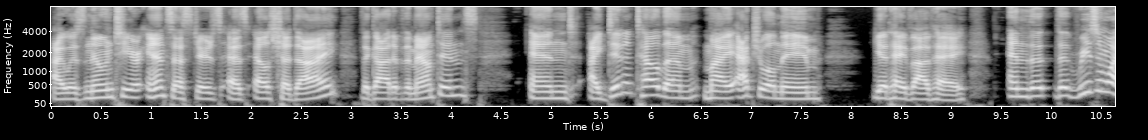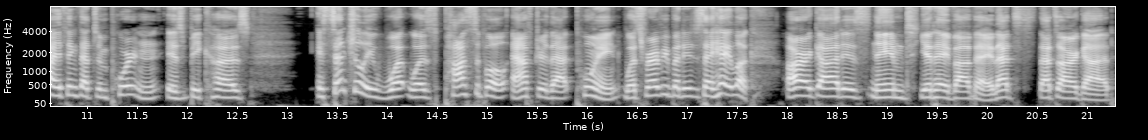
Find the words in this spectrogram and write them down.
I was known to your ancestors as El Shaddai, the God of the mountains, and I didn't tell them my actual name Yud Hey Vav And the, the reason why I think that's important is because essentially what was possible after that point was for everybody to say, hey, look, our God is named Yud Hey Vav Hey. That's, that's our God.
